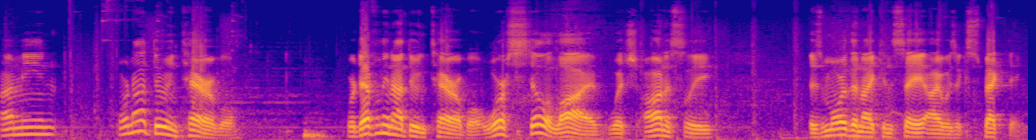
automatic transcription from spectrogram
I mean, we're not doing terrible. We're definitely not doing terrible. We're still alive, which honestly is more than I can say I was expecting.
